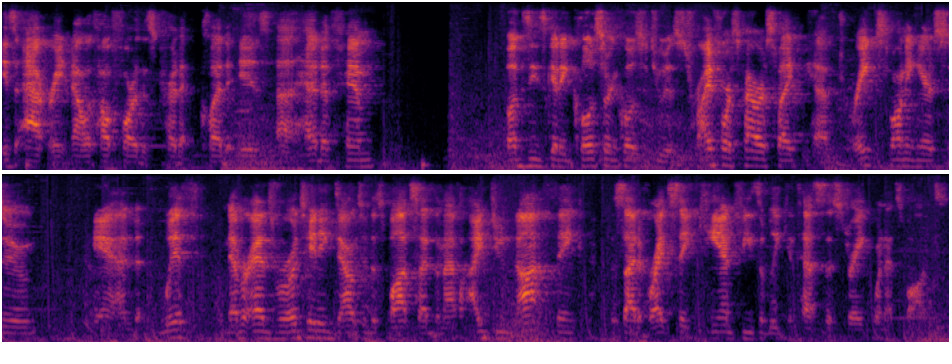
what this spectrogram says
is at right now with how far this credit is ahead of him. Bugsy's getting closer and closer to his Triforce power spike. We have Drake spawning here soon. And with Never Ends rotating down to this bot side of the map, I do not think the side of Wright State can feasibly contest this Drake when it spawns.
